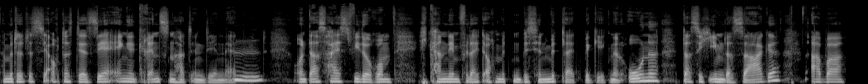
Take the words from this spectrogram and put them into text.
Dann bedeutet das ja auch, dass der sehr enge Grenzen hat, in denen er mhm. lebt. Und das heißt wiederum, ich kann dem vielleicht auch mit ein bisschen Mitleid begegnen, ohne dass ich ihm das sage, aber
